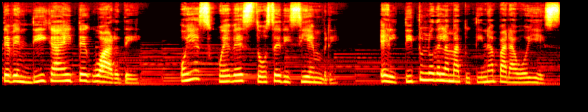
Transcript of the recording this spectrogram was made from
te bendiga y te guarde. Hoy es jueves 12 de diciembre. El título de la matutina para hoy es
